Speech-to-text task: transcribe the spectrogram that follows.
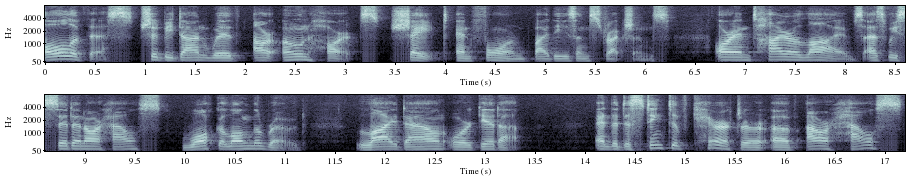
All of this should be done with our own hearts shaped and formed by these instructions our entire lives as we sit in our house, walk along the road, lie down, or get up. And the distinctive character of our house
